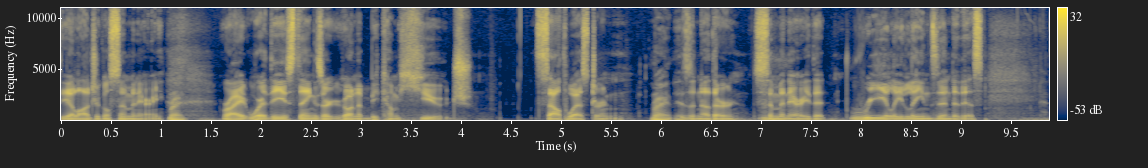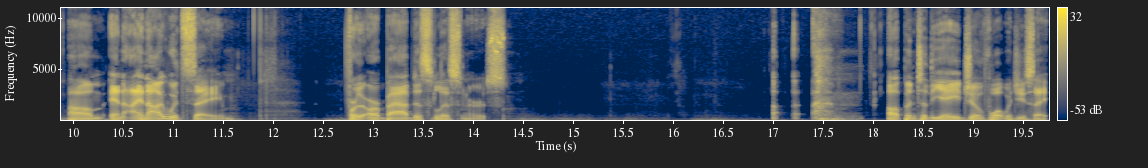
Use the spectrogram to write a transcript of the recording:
Theological Seminary. Right. Right, where these things are going to become huge. Southwestern Right. is another mm-hmm. seminary that really leans into this. Um, and and I would say for our Baptist listeners, uh, up into the age of what would you say,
